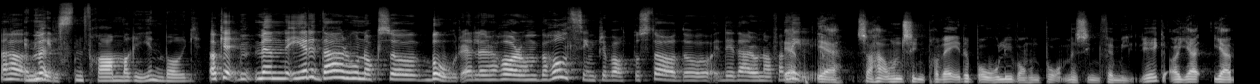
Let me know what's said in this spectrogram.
Aha, en men- hilsen fra Marienborg. Okej, men är det där hon också bor? Eller har hon behållit sin privatbostad och det är där hon har familj? Ja, ja, så har hun sin private bolig, hvor hun bor med sin familie. Ikke? Og jeg, jeg,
